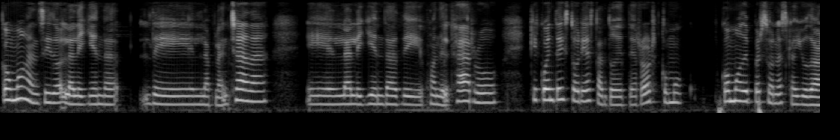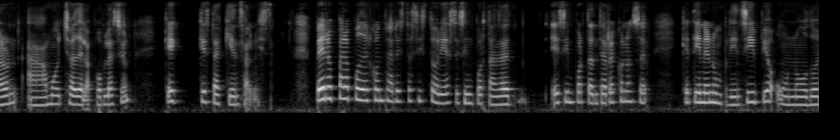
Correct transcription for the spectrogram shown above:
como han sido la leyenda de la planchada, eh, la leyenda de Juan del Jarro, que cuenta historias tanto de terror como, como de personas que ayudaron a mucha de la población que que está aquí en San Luis. Pero para poder contar estas historias es importante, es importante reconocer que tienen un principio, un nudo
